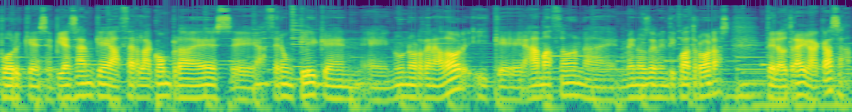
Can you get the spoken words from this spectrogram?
porque se piensan que hacer la compra es eh, hacer un clic en, un ordenador y que Amazon en menos de 24 horas te lo traiga a casa.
